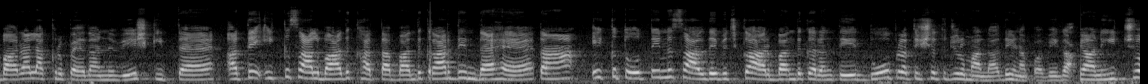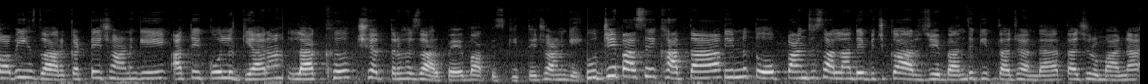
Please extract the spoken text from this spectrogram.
12 ਲੱਖ ਰੁਪਏ ਦਾ ਨਿਵੇਸ਼ ਕੀਤਾ ਹੈ ਅਤੇ 1 ਸਾਲ ਬਾਅਦ ਖਾਤਾ ਬੰਦ ਕਰ ਦਿੰਦਾ ਹੈ, ਤਾਂ 1 ਤੋਂ 3 ਸਾਲ ਦੇ ਵਿਚਕਾਰ ਬੰਦ ਕਰਨ ਤੇ 2% ਜੁਰਮਾਨਾ ਦੇਣਾ ਪਵੇਗਾ। ਯਾਨੀ 24000 ਕੱਟੇ ਜਾਣਗੇ ਅਤੇ ਕੁੱਲ 11 ਲੱਖ 76000 ਰੁਪਏ ਵਾਪਸ ਕੀਤੇ ਜਾਣਗੇ। ਦੂਜੇ ਪਾਸੇ ਖਾਤਾ 3 ਤੋਂ 5 ਸਾਲਾਂ ਦੇ ਵਿਚਕਾਰ ਜੇ ਬੰਦ ਕੀਤਾ ਜਾਂਦਾ ਹੈ, ਤਾਂ ਜੁਰਮਾਨਾ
